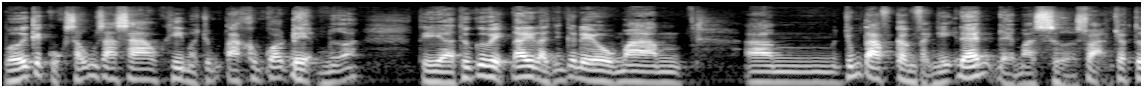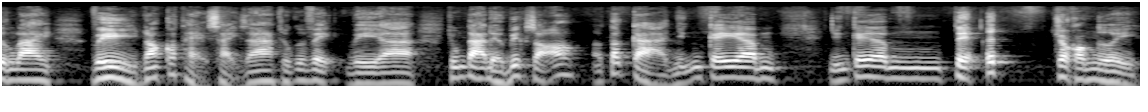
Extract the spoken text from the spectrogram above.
với cái cuộc sống ra sao khi mà chúng ta không có điện nữa. Thì à, thưa quý vị đây là những cái điều mà um, chúng ta cần phải nghĩ đến để mà sửa soạn cho tương lai vì nó có thể xảy ra thưa quý vị. Vì uh, chúng ta đều biết rõ tất cả những cái um, những cái um, tiện ích cho con người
